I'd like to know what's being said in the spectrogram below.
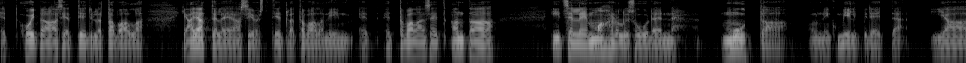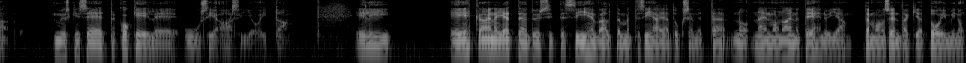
että hoitaa asiat tietyllä tavalla ja ajattelee asioista tietyllä tavalla, niin että et tavallaan se, että antaa itselleen mahdollisuuden muuttaa niin kuin mielipideitä ja myöskin se, että kokeilee uusia asioita. Eli ei ehkä aina jättäytyisi sitten siihen välttämättä siihen ajatuksen, että no näin mä oon aina tehnyt ja tämä on sen takia toiminut,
